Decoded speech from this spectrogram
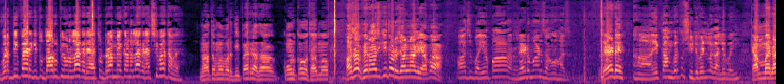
वर्दी पहन की तू दारू पीने लग रहा है तू ड्रामे करने लग रहा है अच्छी बात है ना तो मैं वर्दी पहन रहा था कौन कहो था मैं हाँ फिर आज की तो रिज़ल्ट लाग रहा पा आज भाई आप रेड मान जाओ आज। रेड है हाँ एक काम कर तू सीट बेल्ट लगा ले भाई। क्या मैं ना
